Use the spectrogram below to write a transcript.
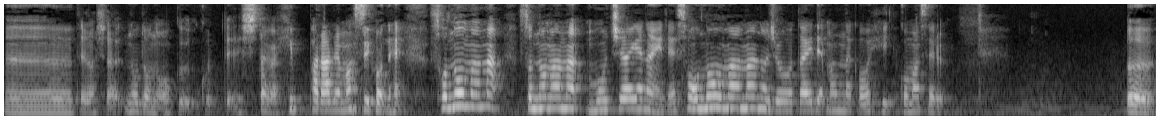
うーって出したら、喉の奥、こうやって舌が引っ張られますよね。そのまま、そのまま持ち上げないで、そのままの状態で真ん中を引っ込ませる。う、う、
